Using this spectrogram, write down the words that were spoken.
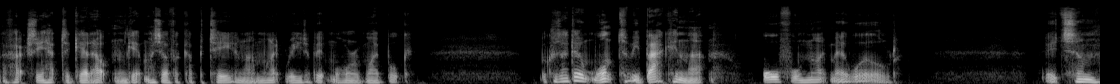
I've actually had to get up and get myself a cup of tea and I might read a bit more of my book because I don't want to be back in that awful nightmare world. It's um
